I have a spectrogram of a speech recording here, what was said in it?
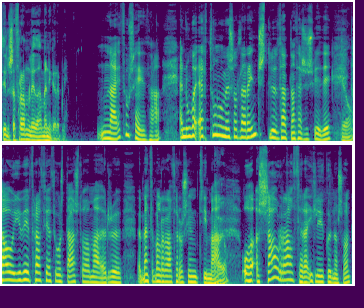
til þess að framleiða menningarefni. Næ, þú segir það, en nú er þú nú með svolítið reynslu þarna þessu sviði, já. þá ég við frá því að þú ert aðstofamaður uh, mentamálar á þeirra á sínum tíma já, já. og sá ráð þeirra Ílíði Gunnarsson,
